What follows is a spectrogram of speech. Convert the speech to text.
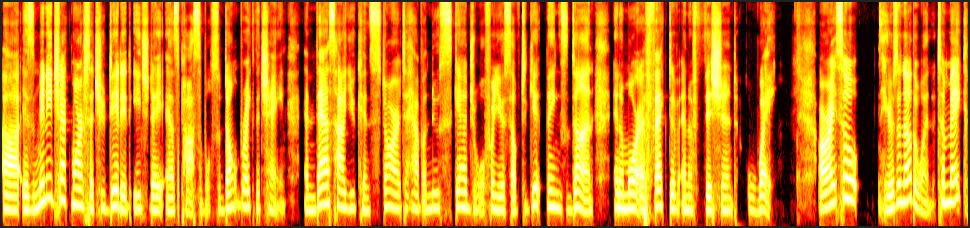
uh, as many check marks that you did it each day as possible. So don't break the chain. And that's how you can start to have a new schedule for yourself to get things done in a more effective and efficient way. All right. So here's another one to make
